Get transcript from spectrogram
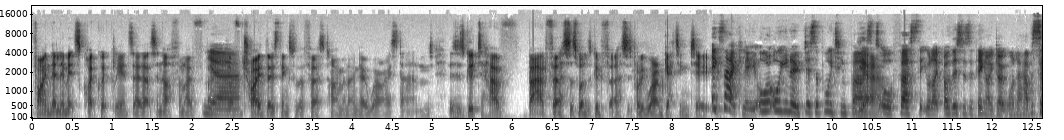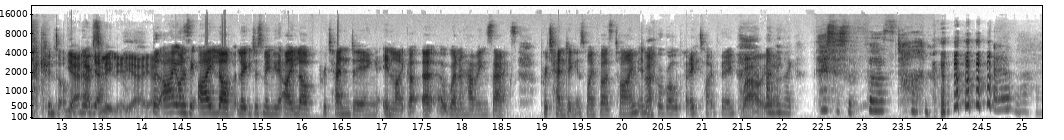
find their limits quite quickly and say that's enough. And I've I've, I've tried those things for the first time, and I know where I stand. This is good to have bad first as well as good first. Is probably where I'm getting to. Exactly. Or, or you know, disappointing first, Yeah. or first that you're like, oh, this is a thing I don't want to have a second of. Yeah, You know, absolutely. Yeah, yeah. But I honestly, I love like you just made me. I love pretending in like a, a, when I'm having sex, pretending it's my first time in like a role play type thing, wow. and Yeah. being like, "This is the first time ever had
